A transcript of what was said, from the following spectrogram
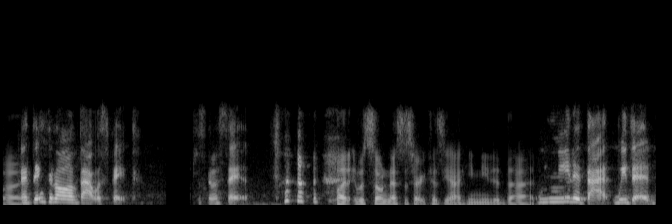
But I think that all of that was fake. Just gonna say it. but it was so necessary because yeah, he needed that. We needed that. We did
